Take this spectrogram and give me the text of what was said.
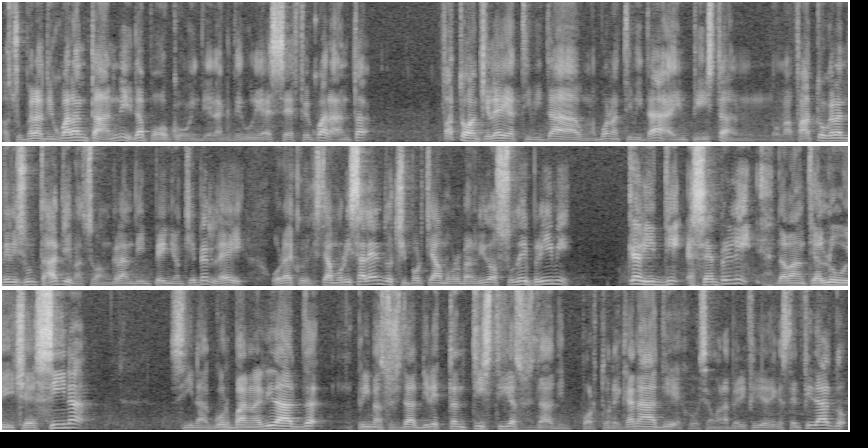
ha superato i 40 anni da poco, quindi è la categoria SF40, fatto anche lei attività, una buona attività in pista, non ha fatto grandi risultati, ma insomma un grande impegno anche per lei. Ora ecco che stiamo risalendo, ci portiamo proprio al ridosso dei primi. Cariddi è sempre lì, davanti a lui c'è Sina, Sina Gorbanalidad, prima società dilettantistica, società di Porto Recanati, ecco siamo alla periferia di Castelfidardo,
